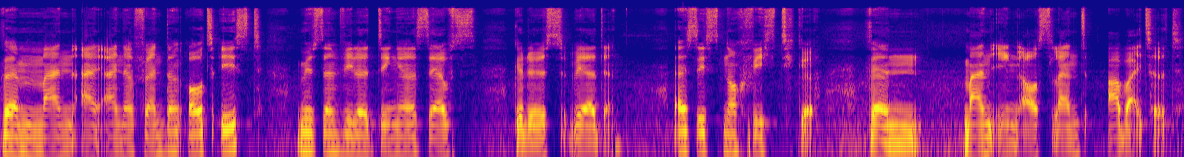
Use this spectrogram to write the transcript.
Wenn man an einem fremden Ort ist, müssen viele Dinge selbst gelöst werden. Es ist noch wichtiger, wenn man im Ausland arbeitet.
